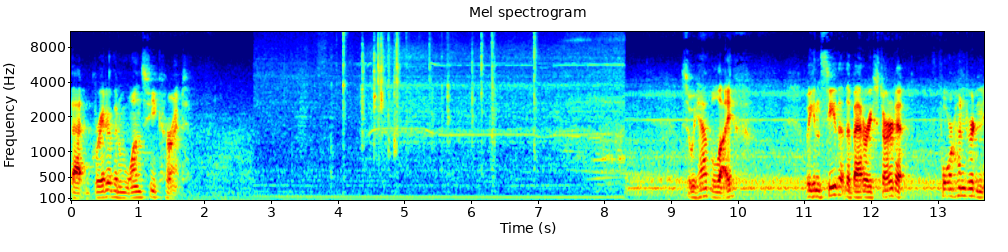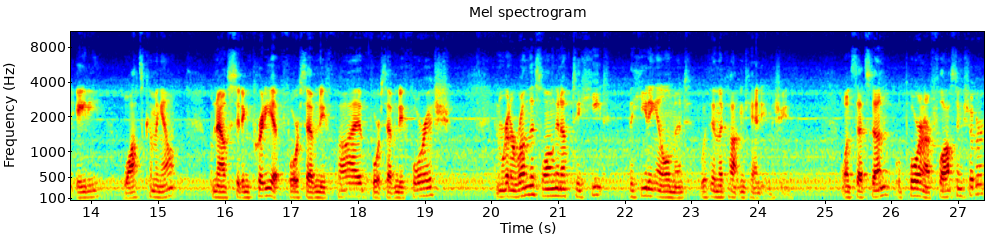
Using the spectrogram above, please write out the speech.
that greater than 1C current. So we have life. We can see that the battery started at 480 watts coming out. We're now sitting pretty at 475, 474-ish. And we're going to run this long enough to heat the heating element within the cotton candy machine. Once that's done, we'll pour in our flossing sugar,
